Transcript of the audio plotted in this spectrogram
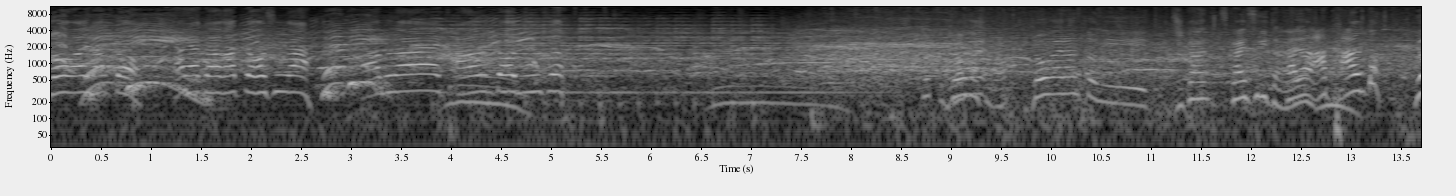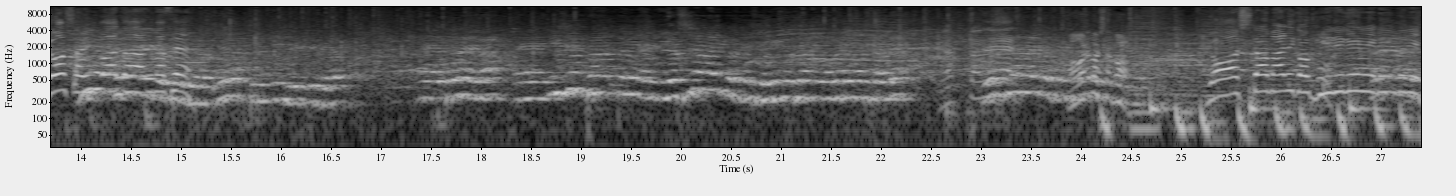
場外ナット早く上がってほしいが危ないカウント抜く場外ラントに時間使いすぎたね。あカウント両者にもありません。えー、ただいま、えー、20カウント以内に吉田麻里子選手、リング上に上がりましたので、やったね、上がりましたか。吉田麻里子ギリギリリングに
